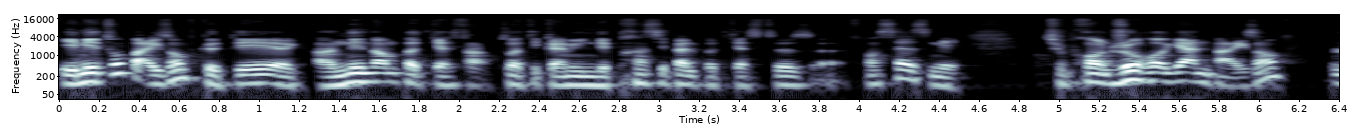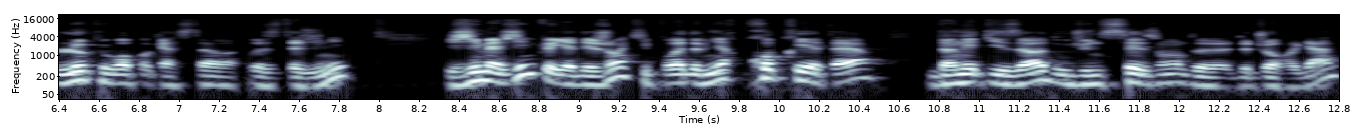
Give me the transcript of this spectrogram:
Et mettons par exemple que tu es un énorme podcast. Enfin, toi, tu es quand même une des principales podcasteuses euh, françaises, mais tu prends Joe Rogan par exemple, le plus gros podcasteur aux États-Unis. J'imagine qu'il y a des gens qui pourraient devenir propriétaires d'un épisode ou d'une saison de, de Joe Rogan.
